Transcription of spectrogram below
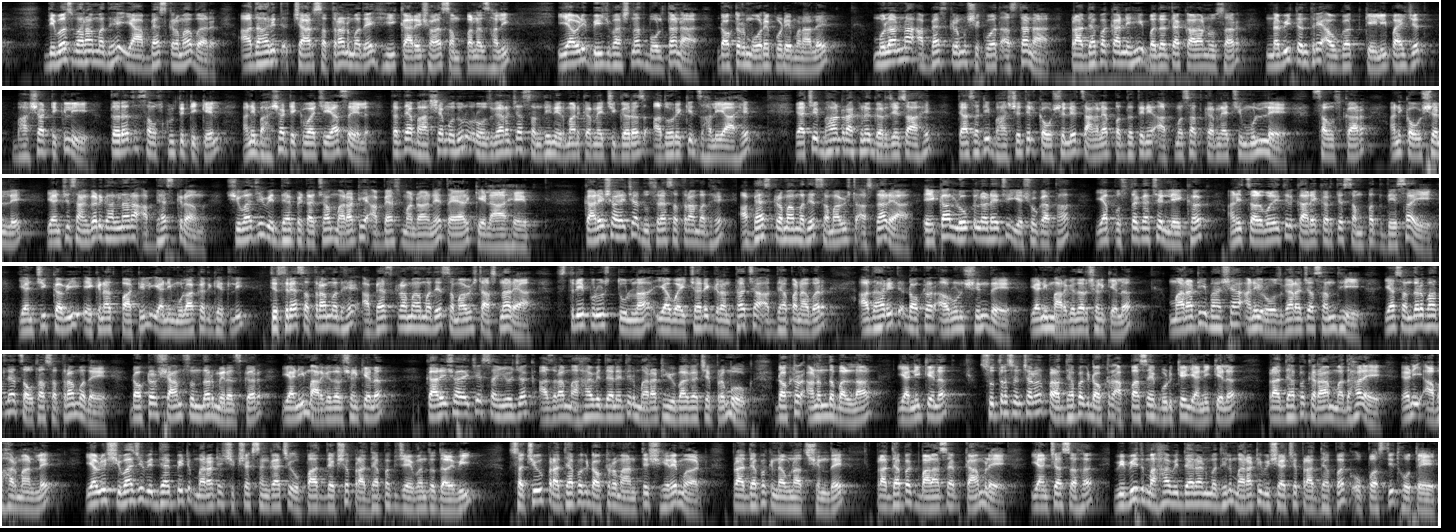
दिवसभरामध्ये या अभ्यासक्रमावर आधारित चार सत्रांमध्ये ही कार्यशाळा संपन्न झाली. यावेळी बीजभाषणात बोलताना डॉक्टर मोरे पुढे म्हणाले मुलांना अभ्यासक्रम शिकवत असताना प्राध्यापकांनीही बदलत्या काळानुसार नवी तंत्रे अवगत केली पाहिजेत. भाषा टिकली तरच संस्कृती टिकेल आणि भाषा टिकवायची असेल तर त्या भाषेमधून रोजगाराच्या संधी निर्माण करण्याची गरज अधोरेखित झाली आहे. याचे भान राखणं गरजेचं आहे. त्यासाठी भाषेतील कौशल्ये चांगल्या पद्धतीने आत्मसात करण्याची मूल्ये संस्कार आणि कौशल्ये यांची सांगड घालणारा अभ्यासक्रम शिवाजी विद्यापीठाच्या मराठी अभ्यास मंडळाने तयार केला आहे. कार्यशाळेच्या दुसऱ्या सत्रामध्ये अभ्यासक्रमामध्ये समाविष्ट असणाऱ्या एका लोकलढ्याची यशोगाथा या पुस्तकाचे लेखक आणि चळवळीतील कार्यकर्ते संपत देसाई यांची कवी एकनाथ पाटील यांनी मुलाखत घेतली. तिसऱ्या सत्रामध्ये अभ्यासक्रमामध्ये समाविष्ट असणाऱ्या स्त्री पुरुष तुलना या वैचारिक ग्रंथाच्या अध्यापनावर आधारित डॉक्टर अरुण शिंदे यांनी मार्गदर्शन केलं. मराठी भाषा आणि रोजगाराच्या संधी या संदर्भातल्या चौथ्या सत्रामध्ये डॉक्टर श्यामसुंदर मिरजकर यांनी मार्गदर्शन केलं. कार्यशाळेचे संयोजक आजरा महाविद्यालयातील मराठी विभागाचे प्रमुख डॉक्टर आनंद बल्लाळ यांनी केलं. सूत्रसंचालन प्राध्यापक डॉक्टर आप्पासाहेब बुडके यांनी केलं. प्राध्यापक राम मधाळे यांनी आभार मानले. यावेळी शिवाजी विद्यापीठ मराठी शिक्षक संघाचे उपाध्यक्ष प्राध्यापक जयवंत दळवी सचिव प्राध्यापक डॉक्टर मानतेश हिरेमठ प्राध्यापक नवनाथ शिंदे प्राध्यापक बाळासाहेब कांबळे यांच्यासह विविध महाविद्यालयांमधील मराठी विषयाचे प्राध्यापक उपस्थित होते.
